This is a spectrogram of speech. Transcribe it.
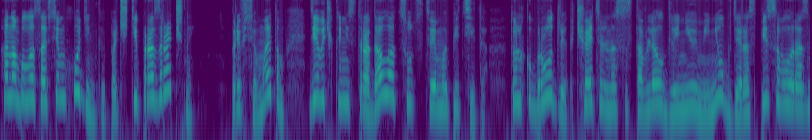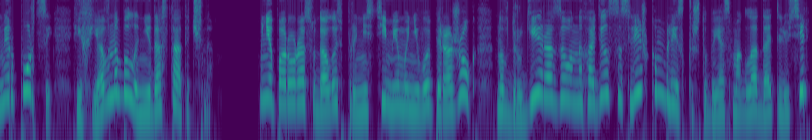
Она была совсем худенькой, почти прозрачной. При всем этом девочка не страдала отсутствием аппетита. Только Бродрик тщательно составлял для нее меню, где расписывал размер порций. Их явно было недостаточно. Мне пару раз удалось пронести мимо него пирожок, но в другие разы он находился слишком близко, чтобы я смогла дать Люсиль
